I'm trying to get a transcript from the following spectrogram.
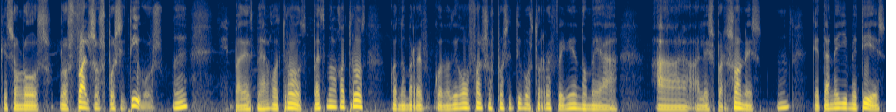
que son los falsos positivos. Parece algo atroz, parece algo atroz cuando me cuando digo falsos positivos estoy refiriéndome a a, las personas que están allí metidas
